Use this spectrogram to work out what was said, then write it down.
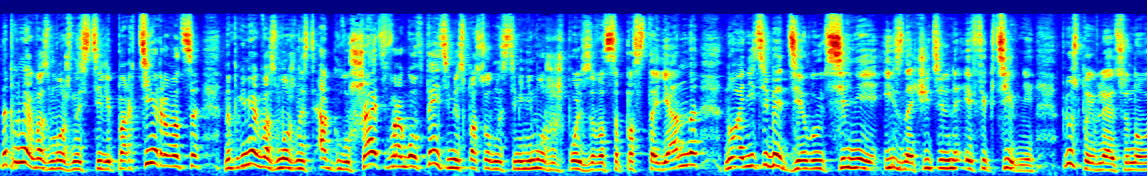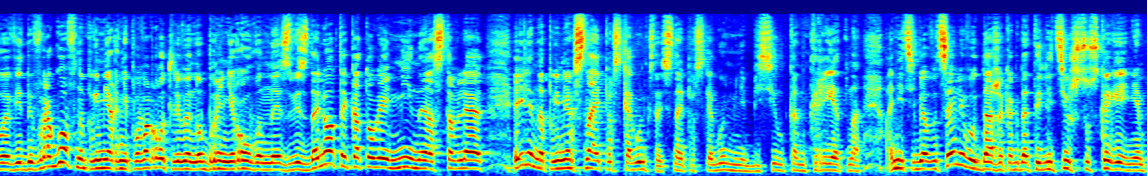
Например, возможность телепортироваться, например, возможность оглушать врагов. Ты этими способностями не можешь пользоваться постоянно, но они тебя делают сильнее и значительно эффективнее. Плюс появляются новые виды врагов, например, неповоротливые, но бронированные звездолеты, которые мины оставляют. Или, например, снайперский огонь. Кстати, снайперский огонь меня бесил конкретно. Они тебя выцеливают даже когда ты летишь с ускорением.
